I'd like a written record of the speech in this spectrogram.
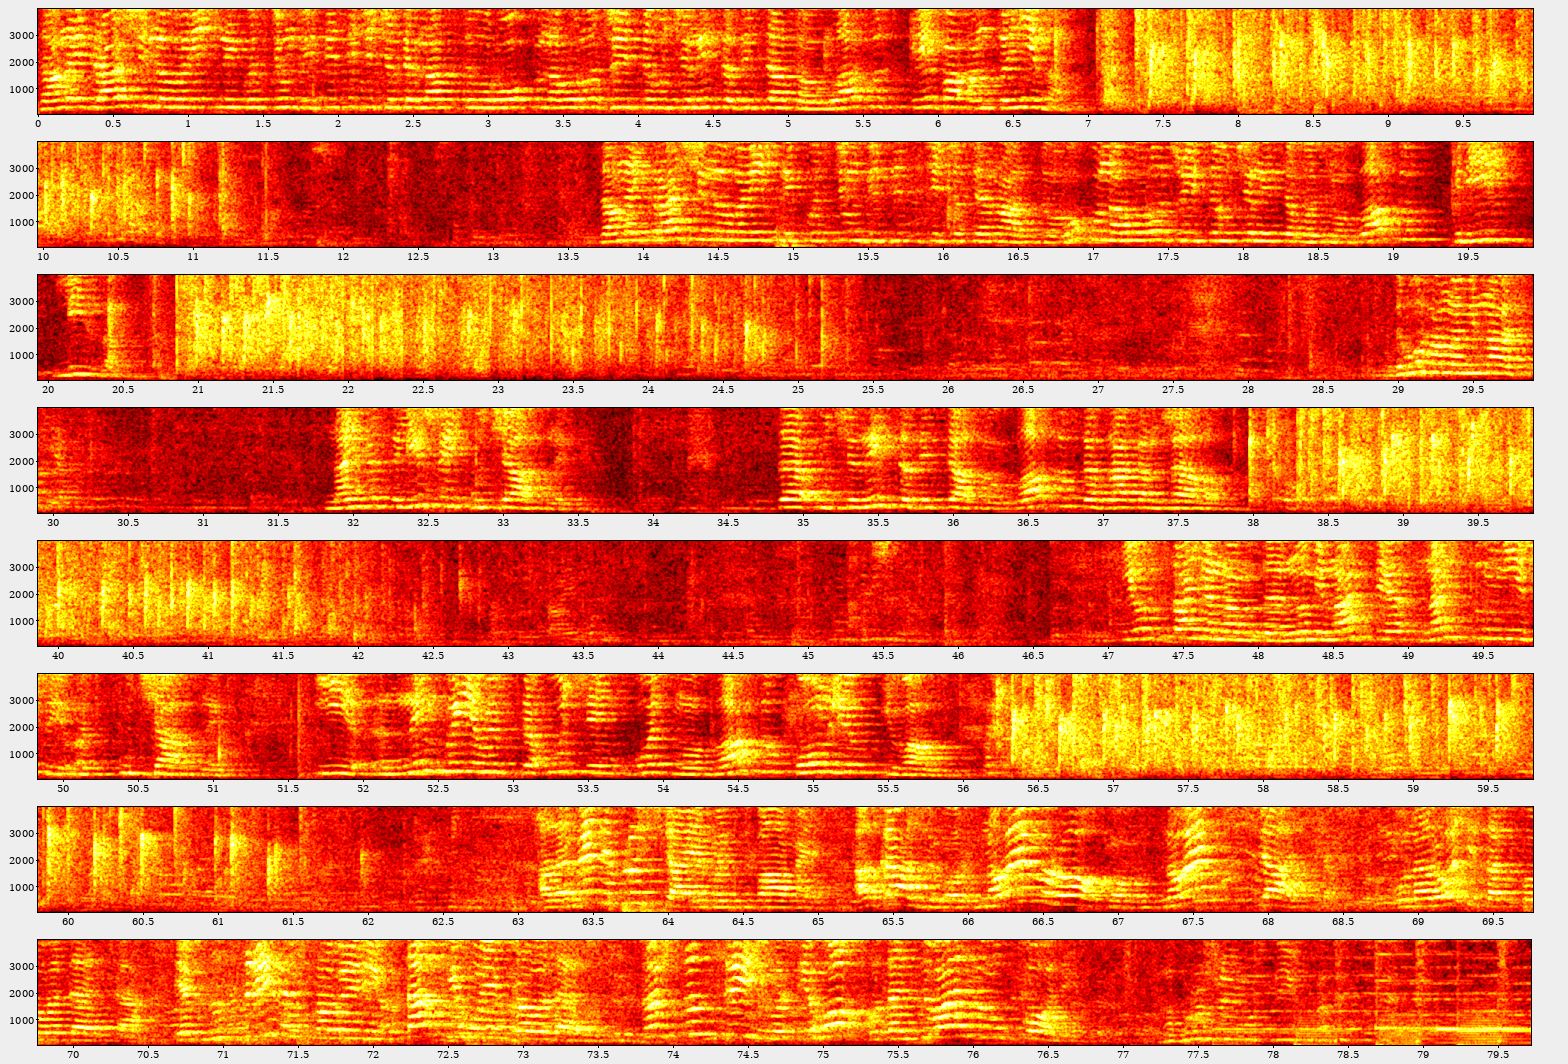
За найкращий новорічний костюм 2014 року нагороджується учениця 10 класу Скиба Антоніна. За найкращий новорічний костюм 2014 року нагороджується учениця 8 класу Кріль Ліза. Друга номінація. Найвеселіший учасник. Це учениця 10 класу Казак Анжела. І остання нам е, номінація найсумніший е, учасник. І ним виявився учень 8 класу Комлів Іван. Але ми не прощаємось з вами, а кажемо з Новим роком, з новим щастям. У народі так поведеться. Як зустрінеш новий рік, так його і проведеш. Тож Запрошуємо всіх на дискотеку.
